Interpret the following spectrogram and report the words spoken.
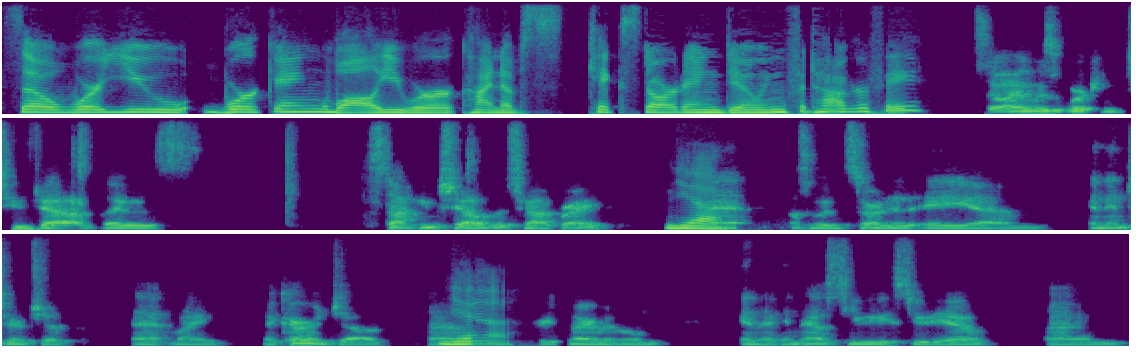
So were you working while you were kind of kickstarting doing photography? So I was working two jobs. I was stocking shelves at ShopRite, Yeah. and also had started a um, an internship at my my current job. Um, Yeah. retirement home in an in-house TV studio, um,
